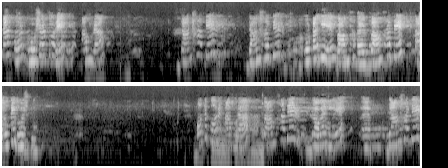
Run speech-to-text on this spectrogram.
তারপর ঘষার পরে আমরা ডান হাতের ডান হাতের গোটা দিয়ে বাম বাম হাতের তালুতে ঘষবো। অতঃপর আমরা বাম হাতের ডগা দিয়ে ডান হাতের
